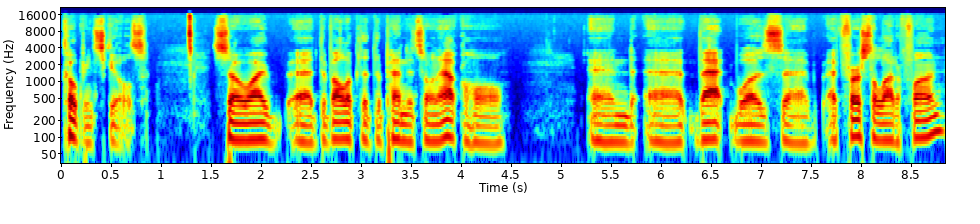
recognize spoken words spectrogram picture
coping skills. So I uh, developed a dependence on alcohol, and uh, that was uh, at first a lot of fun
